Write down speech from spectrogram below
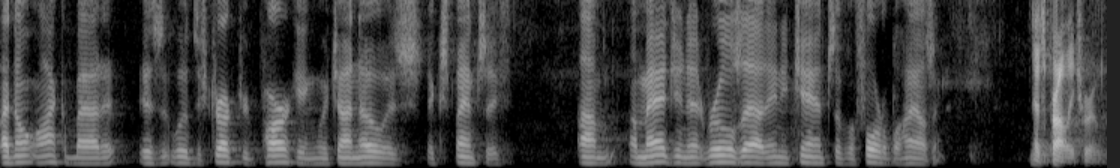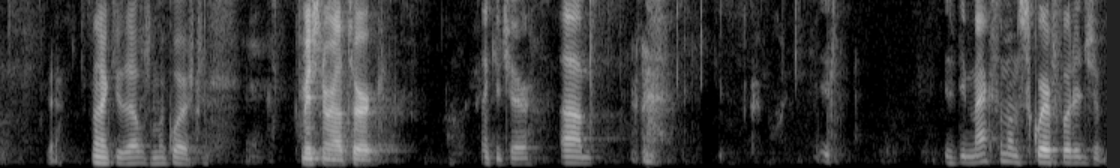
I don't like about it is that with the structured parking, which I know is expensive, um, imagine it rules out any chance of affordable housing. That's probably true. Yeah. Thank you, that was my question. Commissioner Alturk? Thank you, Chair. Um, it- Is the maximum square footage of-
